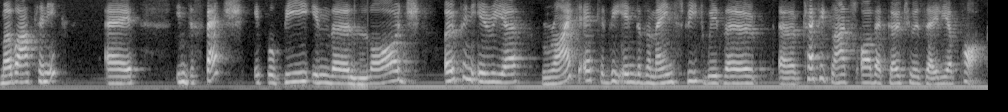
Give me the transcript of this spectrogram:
mobile clinic at, in Despatch. It will be in the large open area right at the end of the main street where the uh, traffic lights are that go to Azalea Park.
